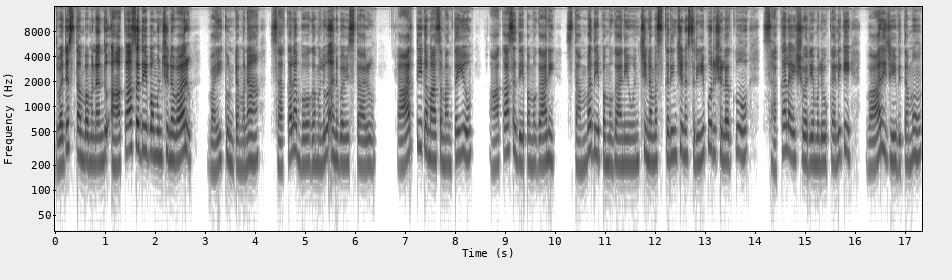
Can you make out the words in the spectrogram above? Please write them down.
ధ్వజస్తంభమునందు ఆకాశదీపముంచిన వారు వైకుంఠమున సకల భోగములు అనుభవిస్తారు. కార్తీక మాసమంతయు ఆకాశదీపము గాని స్తంభదీపము గాని ఉంచి నమస్కరించిన స్త్రీ పురుషులకు సకల ఐశ్వర్యములు కలిగి వారి జీవితము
